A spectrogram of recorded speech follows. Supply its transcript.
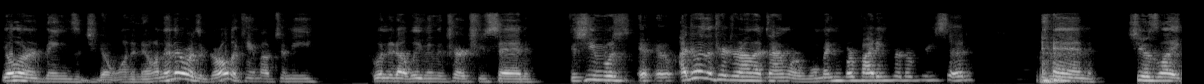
you'll learn things that you don't want to know. And then there was a girl that came up to me who ended up leaving the church, who said, because she was, I joined the church around that time where women were fighting for the priesthood. Mm-hmm. And she was like,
